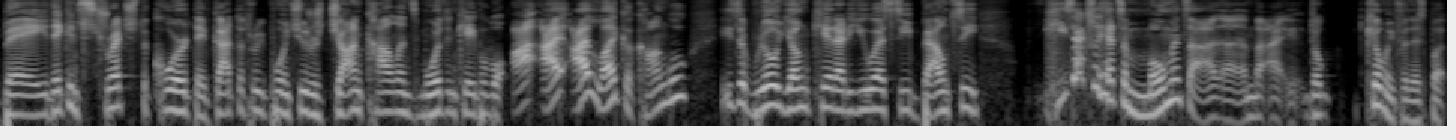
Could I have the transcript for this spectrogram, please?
Bey, they can stretch the court. They've got the three point shooters. John Collins more than capable. I I, I like Okongwu. He's a real young kid out of USC, bouncy. He's actually had some moments. I, I'm not, I don't kill me for this, but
